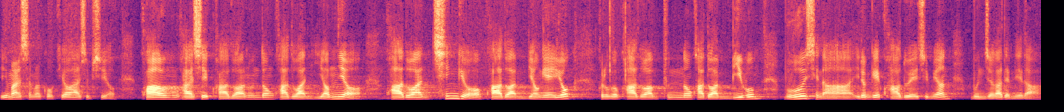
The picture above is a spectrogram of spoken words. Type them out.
이 말씀을 꼭 기억하십시오. 과음, 과식, 과도한 운동, 과도한 염려, 과도한 친교, 과도한 명예욕, 그리고 과도한 분노, 과도한 미움, 무엇이나 이런 게 과도해지면 문제가 됩니다.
